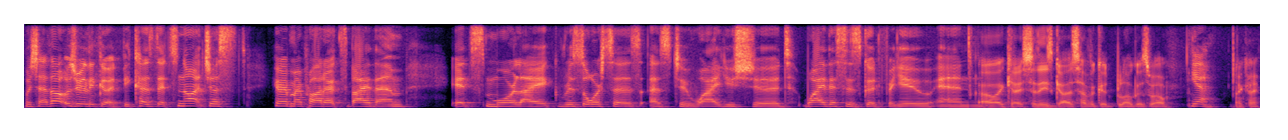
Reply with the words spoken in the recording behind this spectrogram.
which I thought was really good because it's not just here are my products, buy them. It's more like resources as to why you should, why this is good for you. And Oh, okay. So these guys have a good blog as well. yeah, Okay.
